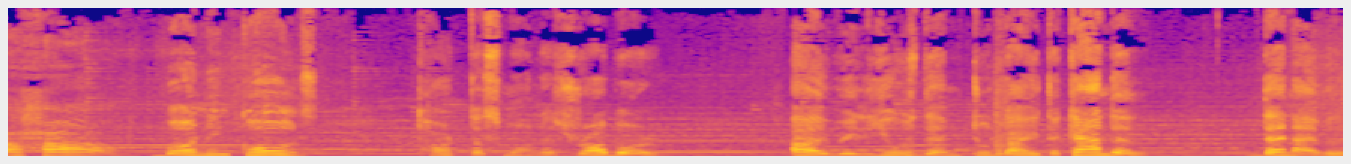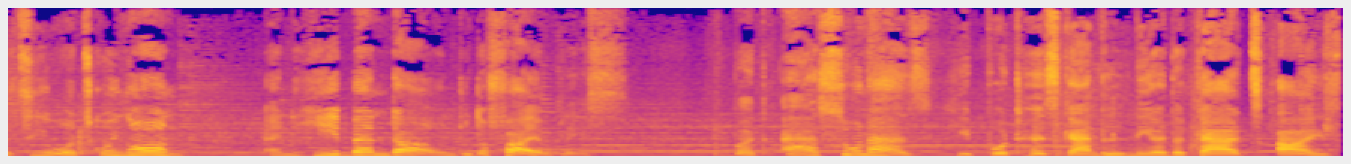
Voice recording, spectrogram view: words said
Aha! Burning coals, thought the smallest robber. I will use them to light a candle. Then I will see what's going on. And he bent down to the fireplace. But as soon as he put his candle near the cat's eyes,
